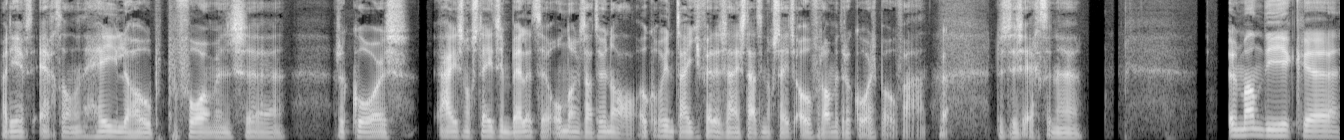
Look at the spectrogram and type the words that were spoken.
Maar die heeft echt al een hele hoop performance records. Hij is nog steeds in Bellator, ondanks dat hun al ook alweer een tijdje verder zijn, staat hij nog steeds overal met records bovenaan. Ja. Dus het is echt een, een man die ik eh,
